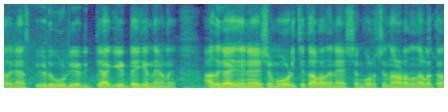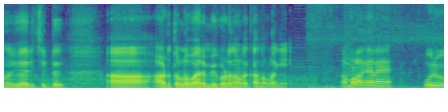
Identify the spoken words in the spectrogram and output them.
അതിനെ സ്പീഡ് കൂട്ടി എഡിറ്റ് ആക്കി ഇട്ടേക്കുന്നതാണ്. അത് കഴിഞ്ഞതിന് ശേഷം ഓടിച്ച് തളർന്നതിന് ശേഷം കുറച്ച് നടന്ന് നടക്കാമെന്ന് വിചാരിച്ചിട്ട് അടുത്തുള്ള വരമ്പിൽ കൂടെ നടക്കാൻ തുടങ്ങി. നമ്മളങ്ങനെ ഒരു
